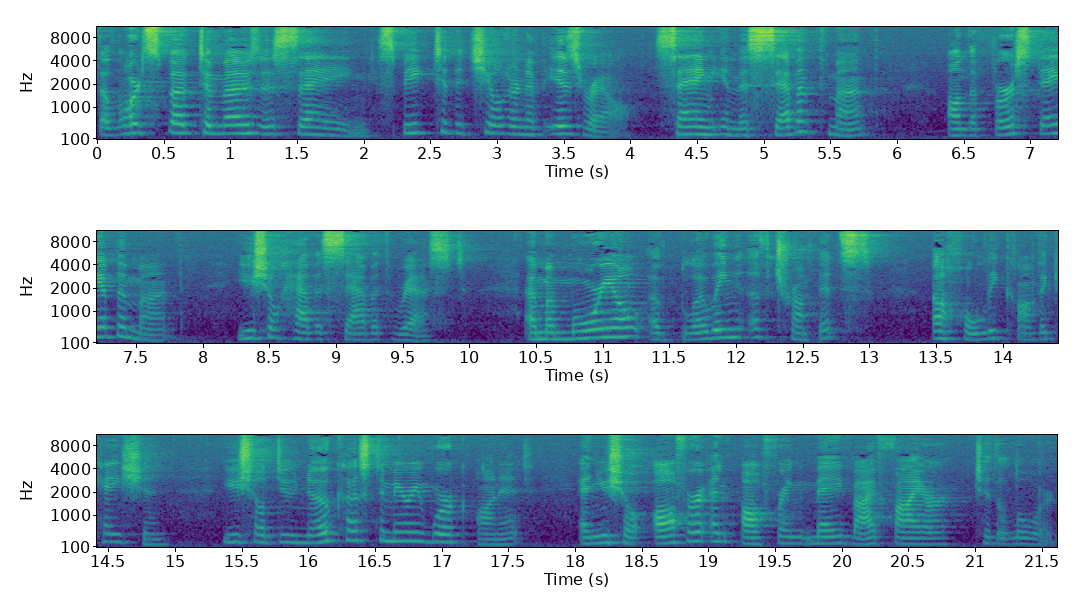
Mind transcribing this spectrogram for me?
The Lord spoke to Moses, saying, Speak to the children of Israel, saying, In the seventh month, on the first day of the month, you shall have a Sabbath rest, a memorial of blowing of trumpets, a holy convocation. You shall do no customary work on it, and you shall offer an offering made by fire to the Lord.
